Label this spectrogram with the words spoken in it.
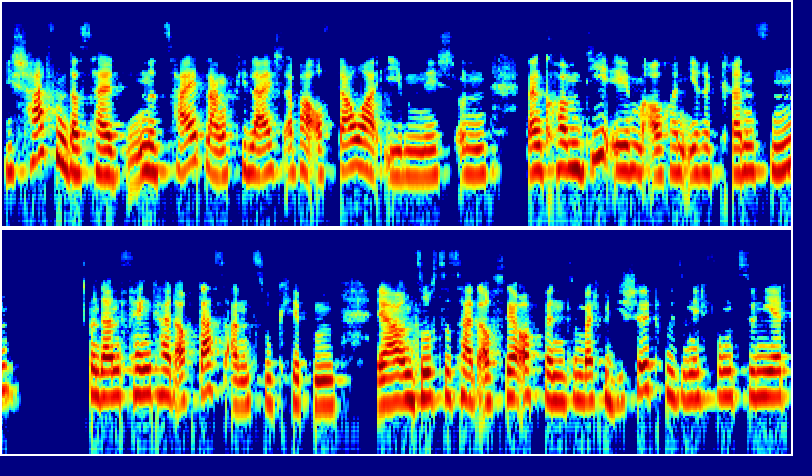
die schaffen das halt eine Zeit lang vielleicht, aber auf Dauer eben nicht. Und dann kommen die eben auch an ihre Grenzen. Und dann fängt halt auch das an zu kippen. Ja, und so ist es halt auch sehr oft, wenn zum Beispiel die Schilddrüse nicht funktioniert,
